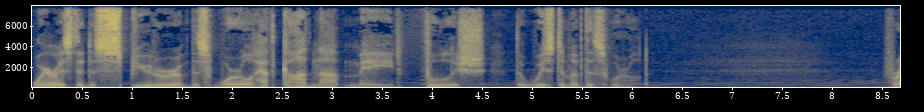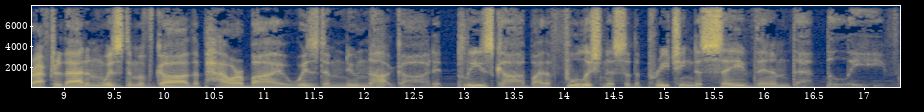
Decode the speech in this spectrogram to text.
Where is the disputer of this world? Hath God not made foolish the wisdom of this world. For after that in wisdom of God, the power by wisdom knew not God. It pleased God by the foolishness of the preaching to save them that believe.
